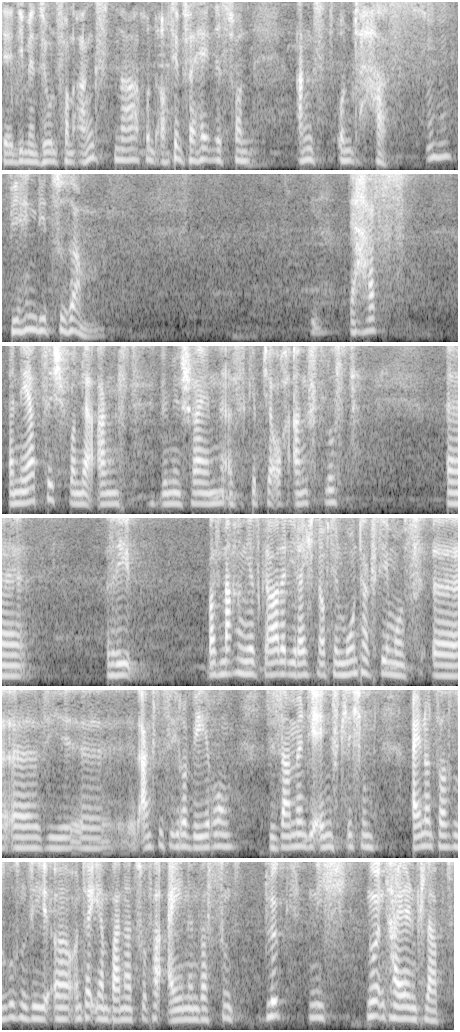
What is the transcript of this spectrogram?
der Dimension von Angst nach und auch dem Verhältnis von Angst und Hass. Mhm. Wie hängen die zusammen? Der Hass ernährt sich von der Angst, will mir scheinen. Also es gibt ja auch Angstlust. Äh, also die, was machen jetzt gerade die Rechten auf den Montagsdemos? Äh, äh, sie, äh, Angst ist ihre Währung. Sie sammeln die Ängstlichen ein und versuchen sie äh, unter ihrem Banner zu vereinen, was zum Glück nicht nur in Teilen klappt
